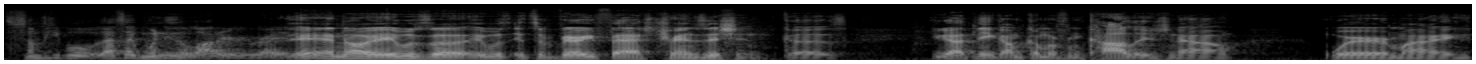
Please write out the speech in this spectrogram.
some people that's like winning the lottery, right? Yeah, no, it was a, it was, it's a very fast transition because you gotta think I'm coming from college now, where my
